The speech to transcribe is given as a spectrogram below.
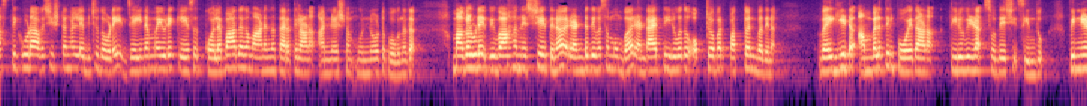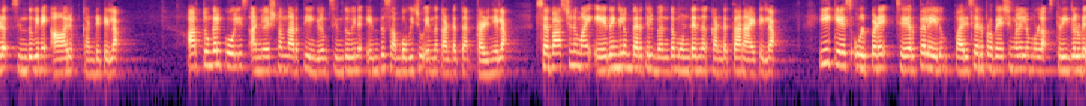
അസ്ഥികൂട അവശിഷ്ടങ്ങൾ ലഭിച്ചതോടെ ജൈനമ്മയുടെ കേസ് കൊലപാതകമാണെന്ന തരത്തിലാണ് അന്വേഷണം മുന്നോട്ട് പോകുന്നത്. മകളുടെ വിവാഹ നിശ്ചയത്തിന് രണ്ട് ദിവസം മുമ്പ് രണ്ടായിരത്തി ഇരുപത് ഒക്ടോബർ പത്തൊൻപതിന് വൈകിട്ട് അമ്പലത്തിൽ പോയതാണ് തിരുവിഴ സ്വദേശി സിന്ധു. പിന്നീട് സിന്ധുവിനെ ആരും കണ്ടിട്ടില്ല. അർത്തുങ്കൽ പോലീസ് അന്വേഷണം നടത്തിയെങ്കിലും സിന്ധുവിന് എന്ത് സംഭവിച്ചു എന്ന് കണ്ടെത്താൻ കഴിഞ്ഞില്ല. സെബാസ്റ്റ്യനുമായി ഏതെങ്കിലും തരത്തിൽ ബന്ധമുണ്ടെന്ന് കണ്ടെത്താനായിട്ടില്ല. ഈ കേസ് ഉൾപ്പെടെ ചേർത്തലയിലും പരിസര പ്രദേശങ്ങളിലുമുള്ള സ്ത്രീകളുടെ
